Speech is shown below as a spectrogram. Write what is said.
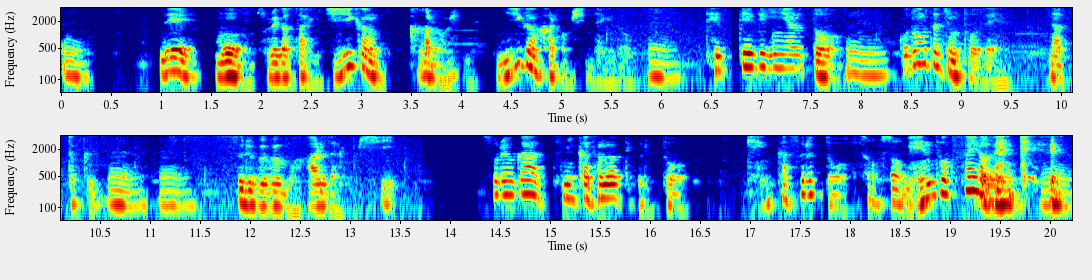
うん。で、もうそれがさ、1時間かかるかもしれない。2時間かかるかもしれないけど、うん。徹底的にやると、うん。子供たちも当然納得。する部分もあるだろうし、それが積み重なってくると、喧嘩すると、そうそう。めんどくさいよねって、う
